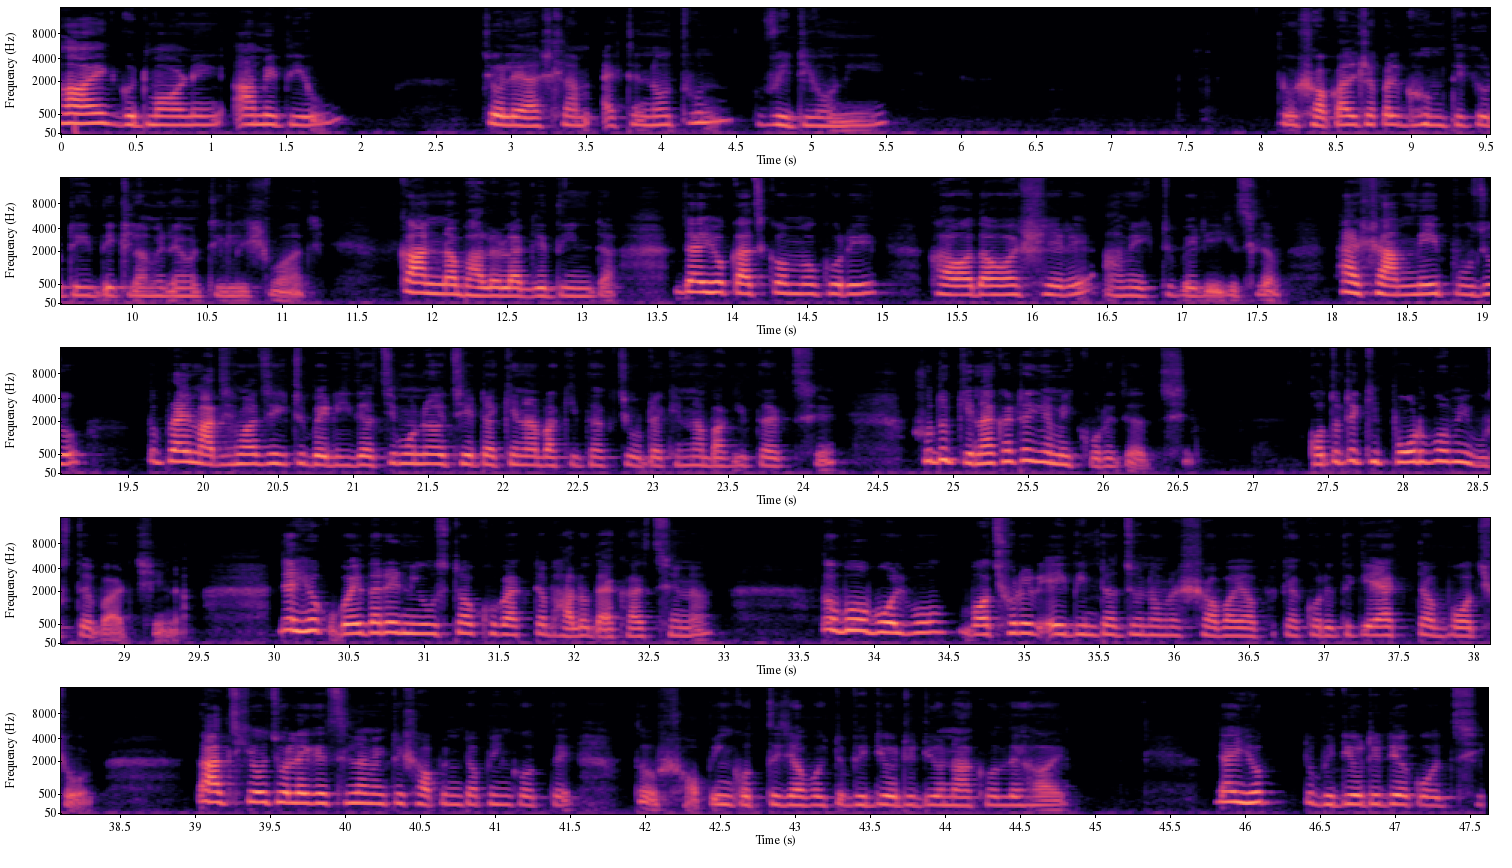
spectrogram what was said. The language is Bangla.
হাই গুড মর্নিং আমি পিউ চলে আসলাম একটা নতুন ভিডিও নিয়ে। তো সকাল সকাল ঘুম থেকে উঠেই দেখলাম এটা আমার ইলিশ মাছ। কার না ভালো লাগে দিনটা। যাই হোক, কাজকর্ম করে খাওয়া দাওয়া সেরে আমি একটু বেরিয়ে গেছিলাম। হ্যাঁ সামনেই পুজো। তো প্রায় মাঝে মাঝে একটু বেরিয়ে যাচ্ছি। মনে হচ্ছে এটা কেনা বাকি থাকছে, ওটা কেনা বাকি থাকছে। শুধু কেনাকাটাই আমি করে যাচ্ছি। কতটা কি পড়ব আমি বুঝতে পারছি না। যাই হোক ওয়েদারের নিউজটাও খুব একটা ভালো দেখাচ্ছে না। তবুও বলব, বছরের এই দিনটার জন্য আমরা সবাই অপেক্ষা করে থাকি একটা বছর। তো আজকেও চলে গেছিলাম একটু শপিং টপিং করতে। তো শপিং করতে যাব, একটু ভিডিও টিডিও না করলে হয়। যাই হোক, একটু ভিডিও টিডিও করছি।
